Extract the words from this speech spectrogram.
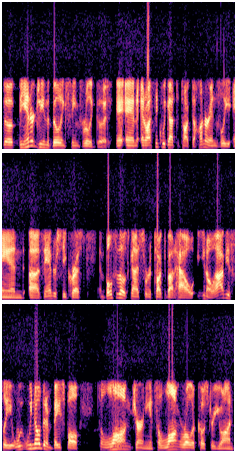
The the energy in the building seems really good, and and, and I think we got to talk to Hunter Ensley and uh, Xander Sechrest and both of those guys sort of talked about how, you know, obviously we, we know that in baseball, it's a long journey, it's a long roller coaster you're on.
